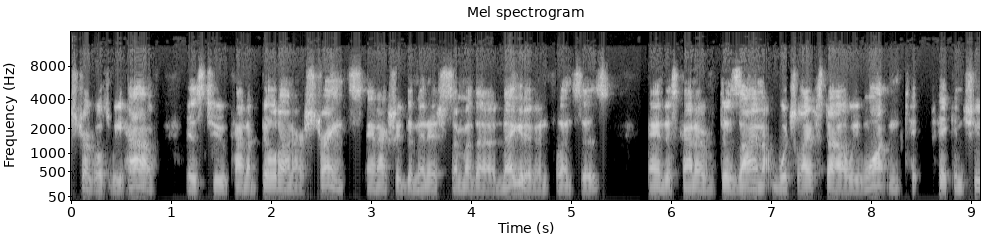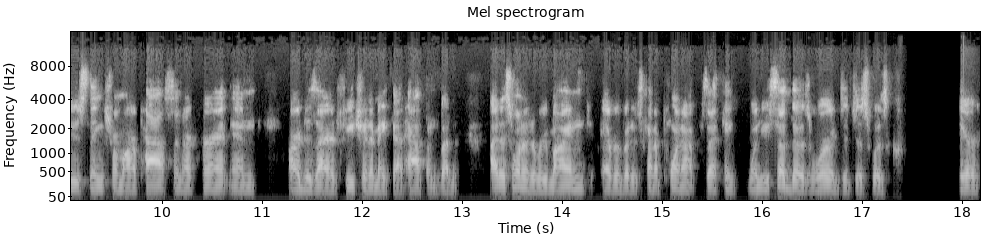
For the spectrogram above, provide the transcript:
struggles we have is to kind of build on our strengths and actually diminish some of the negative influences and just kind of design which lifestyle we want and t- pick and choose things from our past and our current and our desired future to make that happen. But I just wanted to remind everybody to kind of point out because I think when you said those words, it just was clear.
